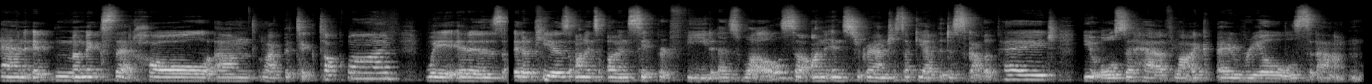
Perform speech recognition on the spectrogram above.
and it mimics that whole, um, like the TikTok vibe, where it is, it appears on its own separate feed as well. So on Instagram, just like you have the Discover page, you also have like a Reels, um,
